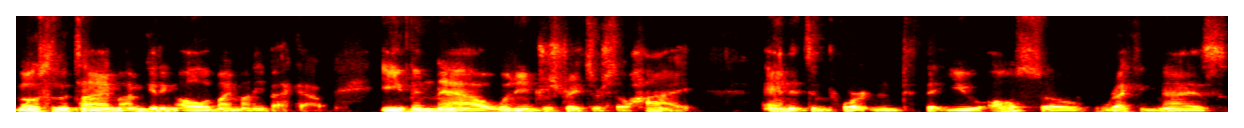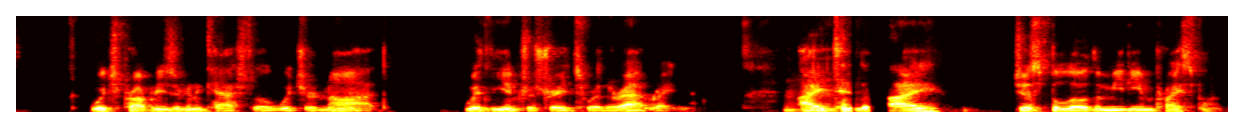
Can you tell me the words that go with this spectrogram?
Most of the time, I'm getting all of my money back out, even now when interest rates are so high. And it's important that you also recognize which properties are going to cash flow, which are not, with the interest rates where they're at right now. Mm-hmm. I tend to buy just below the median price point.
